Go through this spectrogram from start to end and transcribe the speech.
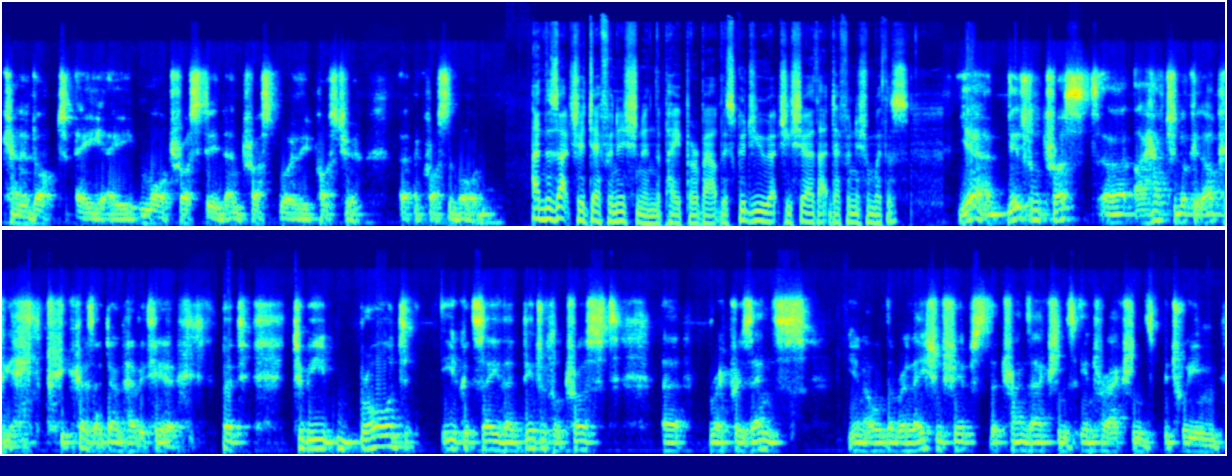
can adopt a, a more trusted and trustworthy posture uh, across the board. And there's actually a definition in the paper about this. Could you actually share that definition with us? Yeah, digital trust, uh, I have to look it up again because I don't have it here. But to be broad, you could say that digital trust uh, represents you know the relationships the transactions interactions between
